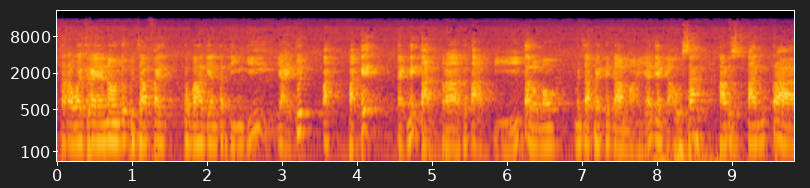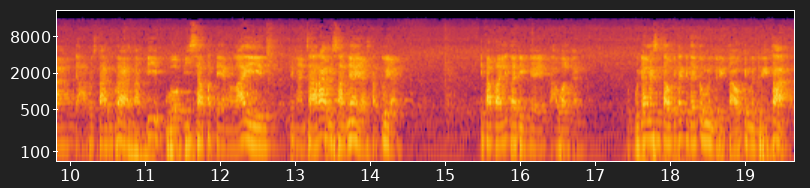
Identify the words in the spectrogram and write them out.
cara wajrayana untuk mencapai kebahagiaan tertinggi ya itu pakai teknik tantra. Tetapi kalau mau mencapai kedamaian ya nggak usah harus tantra nggak harus tantra. Tapi bisa pakai yang lain. Dengan cara misalnya ya satu ya. Kita balik tadi ke, ke awal kan. Buddha ngasih tahu kita kita itu menderita. Oke menderita.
